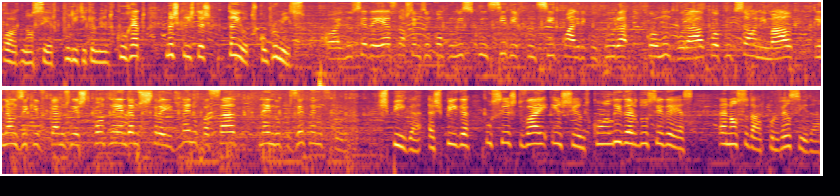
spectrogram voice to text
Pode não ser politicamente correto, mas Cristas tem outro compromisso. Olha, no CDS nós temos um compromisso conhecido e reconhecido com a agricultura, com o mundo rural, com a produção animal e não nos equivocamos neste ponto, nem andamos distraídos, nem no passado, nem no presente, nem no futuro. Espiga a espiga, o cesto vai enchendo com a líder do CDS a não se dar por vencida.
